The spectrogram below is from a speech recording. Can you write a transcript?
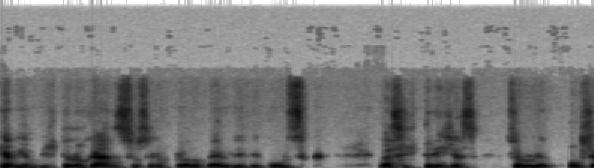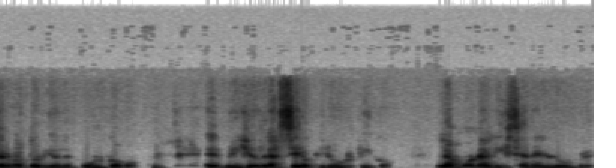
que habían visto los gansos en los prados verdes de Kursk, las estrellas sobre el observatorio de Púlkovo, el brillo del acero quirúrgico, la Mona Lisa en el Louvre,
